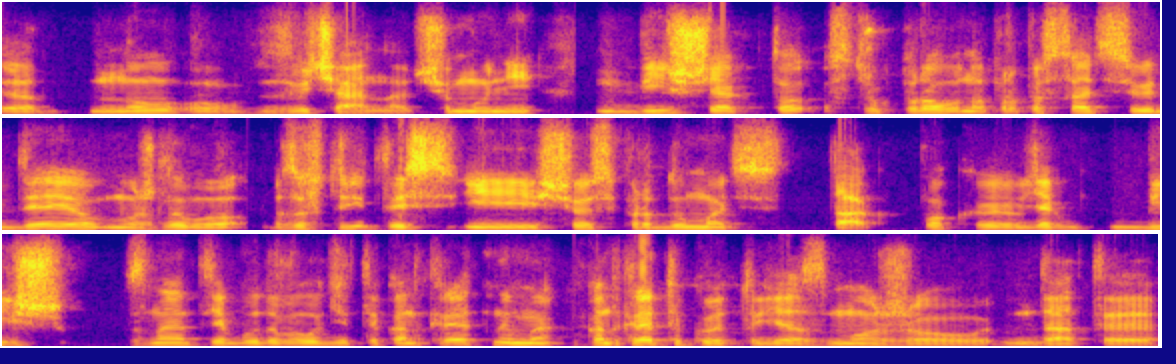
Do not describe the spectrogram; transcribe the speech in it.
е, Ну звичайно, чому ні? Більш як то структуровано прописати цю ідею, можливо, зустрітись і щось придумати. Так, поки як більш знаєте, я буду володіти конкретними конкретикою, то я зможу дати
